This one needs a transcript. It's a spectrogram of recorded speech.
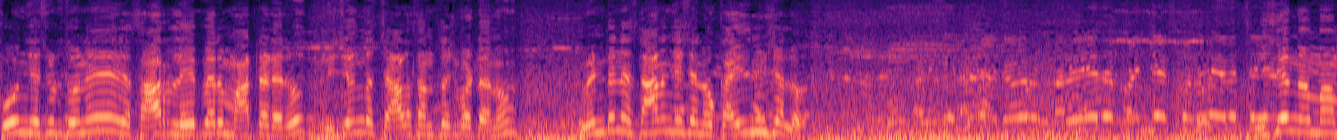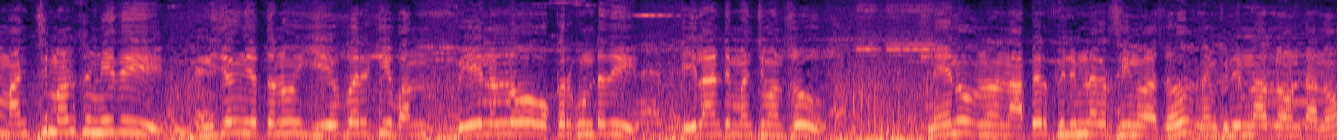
ఫోన్ చేసుడుతోనే సార్ లేపారు మాట్లాడారు. నిజంగా చాలా సంతోషపడ్డాను. వెంటనే స్నానం చేశాను ఒక ఐదు నిమిషాల్లో మనం ఏదో పని చేసుకున్నాం ఏదో చేయాలి నిజంగా మా మంచి మనసు మీది. నిజంగా చెప్తాను ఎవరికి వన్ వేలలో ఒకరికి ఉంటుంది ఇలాంటి మంచి మనసు. నేను నా పేరు ఫిలిం నగర్ శ్రీనివాసు నేను ఫిలిం నగర్లో ఉంటాను.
